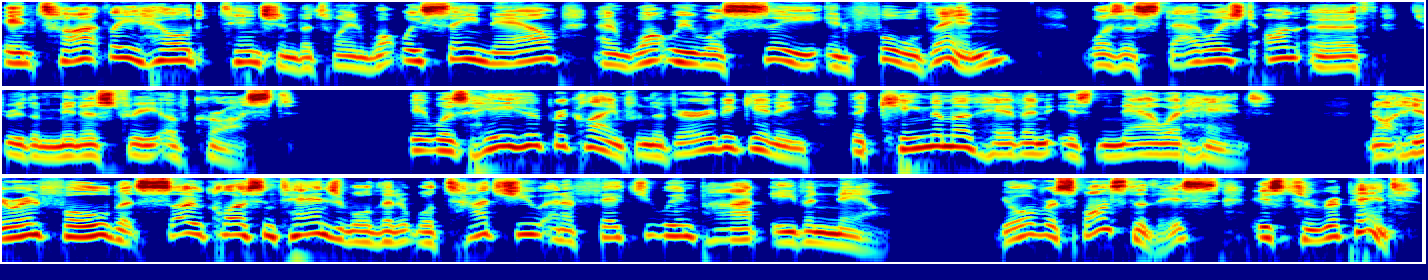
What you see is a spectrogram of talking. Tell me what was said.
in tightly held tension between what we see now and what we will see in full then, was established on earth through the ministry of Christ. It was he who proclaimed from the very beginning, The kingdom of heaven is now at hand. Not here in full, but so close and tangible that it will touch you and affect you in part even now. Your response to this is to repent.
